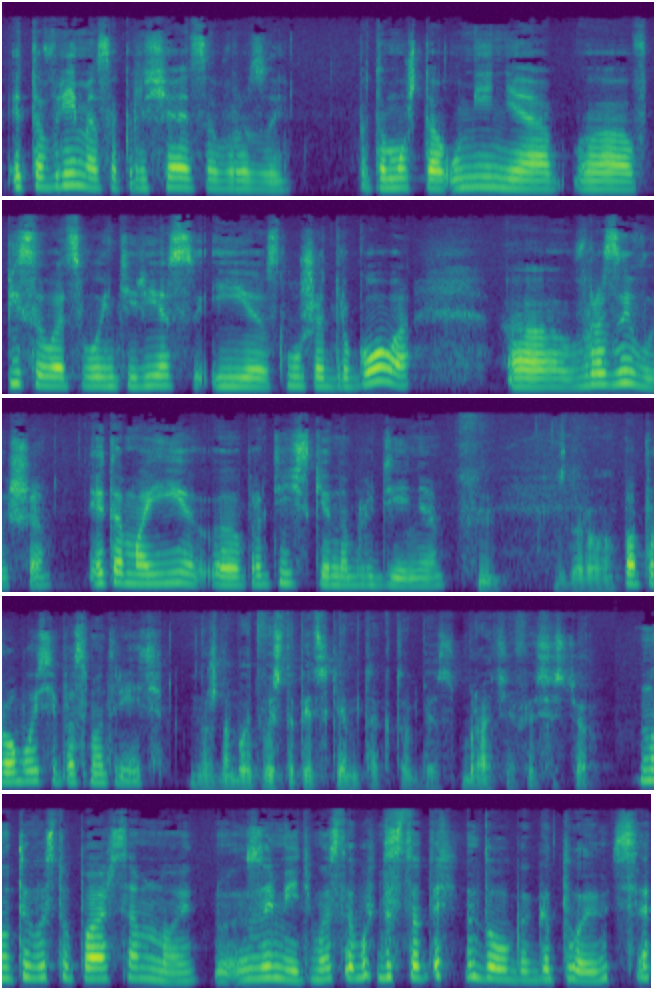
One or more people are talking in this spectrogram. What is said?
это время сокращается в разы. Потому что умение э, вписывать свой интерес и слушать другого э, в разы выше. Это мои практические наблюдения. Хм, здорово. Попробуйте посмотреть. Нужно будет выступить с кем-то, кто без братьев и сестер. Ну, ты выступаешь со мной. Заметь, мы с тобой достаточно долго готовимся.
